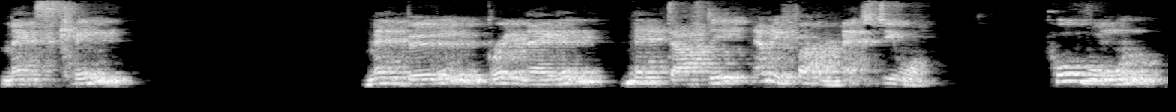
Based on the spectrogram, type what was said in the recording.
Max King, Matt Burden, Brett Naden, Matt Duffy. How many fucking Matts do you want? Paul Vaughan,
